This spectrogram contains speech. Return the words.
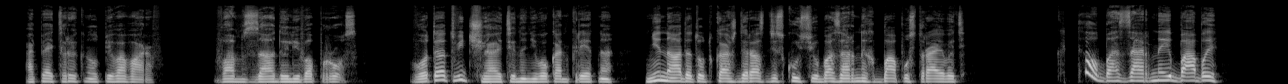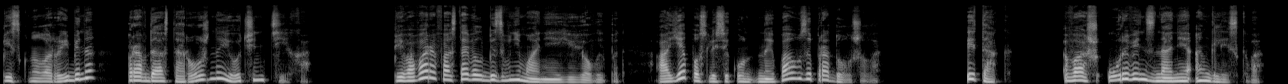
— опять рыкнул Пивоваров. «Вам задали вопрос. Вот и отвечайте на него конкретно. Не надо тут каждый раз дискуссию базарных баб устраивать». «Кто базарные бабы?» — пискнула Рыбина, правда, осторожно и очень тихо. Пивоваров оставил без внимания ее выпад, а я после секундной паузы продолжила. Итак, ваш уровень знания английского.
